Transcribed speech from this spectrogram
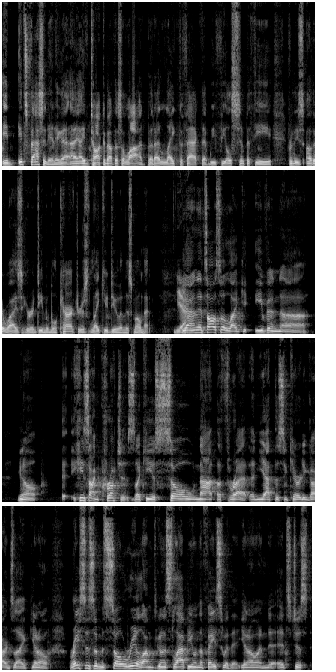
it, it's fascinating. I, have talked about this a lot, but I like the fact that we feel sympathy for these otherwise irredeemable characters like you do in this moment. Yeah. Yeah. And it's also like, even, uh, you know, he's on crutches. Like, he is so not a threat. And yet the security guard's like, you know, racism is so real. I'm going to slap you in the face with it, you know, and it's just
